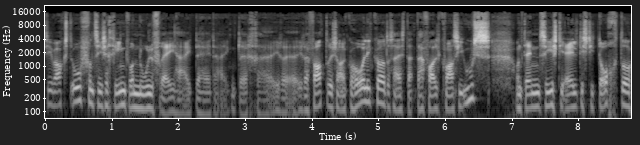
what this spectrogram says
Sie wächst auf und sie ist ein Kind, das null Freiheiten hat eigentlich. Äh, ihre, ihr Vater ist Alkoholiker, das heißt, der, der fällt quasi aus. Und dann sie ist die älteste Tochter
